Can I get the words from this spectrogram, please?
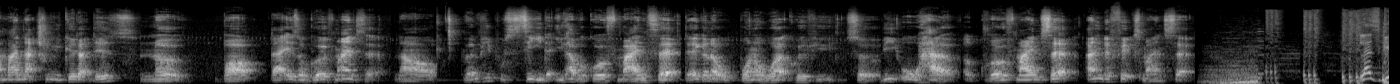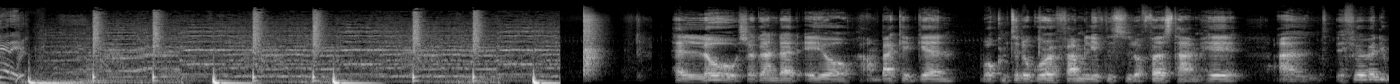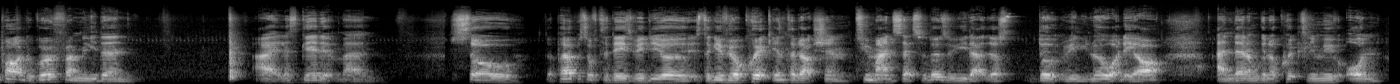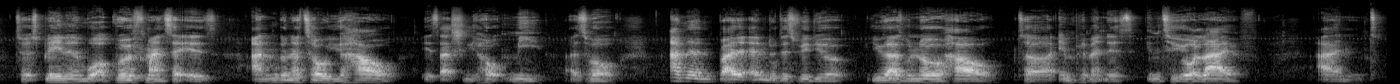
am I naturally good at this? No. But that is a growth mindset. Now, when people see that you have a growth mindset, they're gonna wanna work with you. So we all have a growth mindset and a fixed mindset. Let's get it. Hello, your Ayo. I'm back again. Welcome to the Growth family if this is your first time here. And if you're already part of the Growth family, then alright, let's get it, man. So, the purpose of today's video is to give you a quick introduction to mindsets. So, those of you that just don't really know what they are, and then I'm gonna quickly move on to explaining what a growth mindset is, and I'm gonna tell you how it's actually helped me as well. And then by the end of this video, you guys will know how to implement this into your life and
